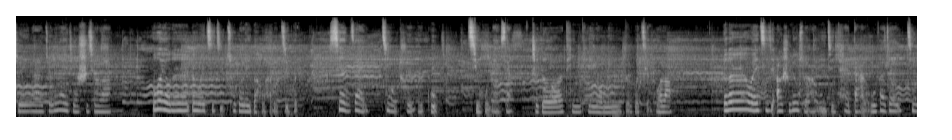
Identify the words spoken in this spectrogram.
就应该做另外一件事情了。如果有的人认为自己错过了一个很好的机会，现在进退而顾，骑虎难下，只得听天由命，得过且过了。有的人认为自己二十六岁而已，已经太大了，无法再进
